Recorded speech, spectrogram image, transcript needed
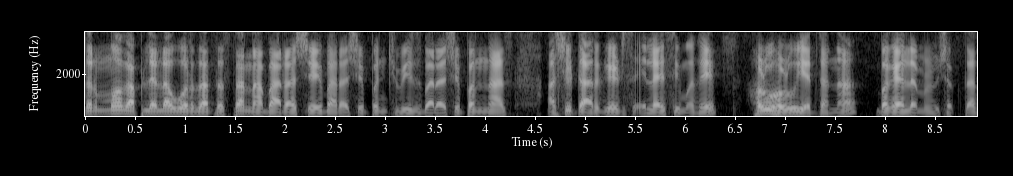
तर मग आपल्याला वर जात असताना बाराशे बाराशे पंचवीस बाराशे पन्नास अशी टार्गेट्स एल आय सीमध्ये हळूहळू येताना बघायला मिळू शकतात.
